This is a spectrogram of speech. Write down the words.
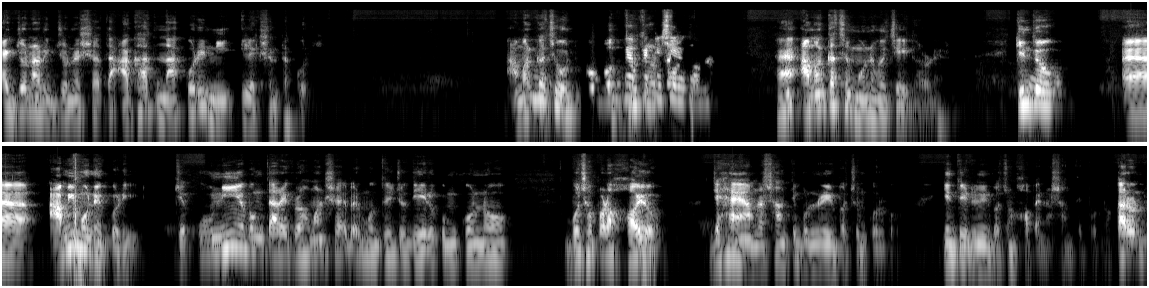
একজন আরেকজনের সাথে আঘাত না করে নি ইলেকশনটা করি। আমার কাছে হ্যাঁ আমার কাছে মনে হয়েছে এই ধরনের। কিন্তু আহ, আমি মনে করি যে উনি এবং তারেক রহমান সাহেবের মধ্যে যদি এরকম কোনো বোঝাপড়া হয়ও যে হ্যাঁ আমরা শান্তিপূর্ণ নির্বাচন করব। কিন্তু এটা নির্বাচন হবে না শান্তিপূর্ণ। কারণ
